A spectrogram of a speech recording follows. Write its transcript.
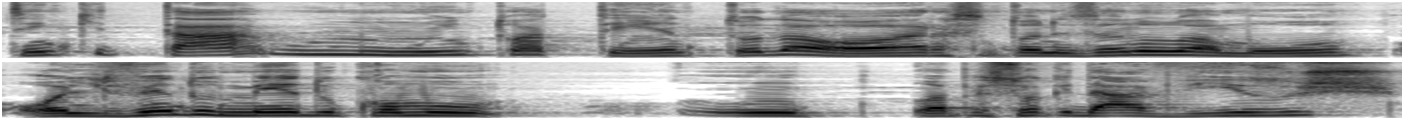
tem que estar tá muito atento toda hora, sintonizando no amor, vendo o medo como um, uma pessoa que dá avisos,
